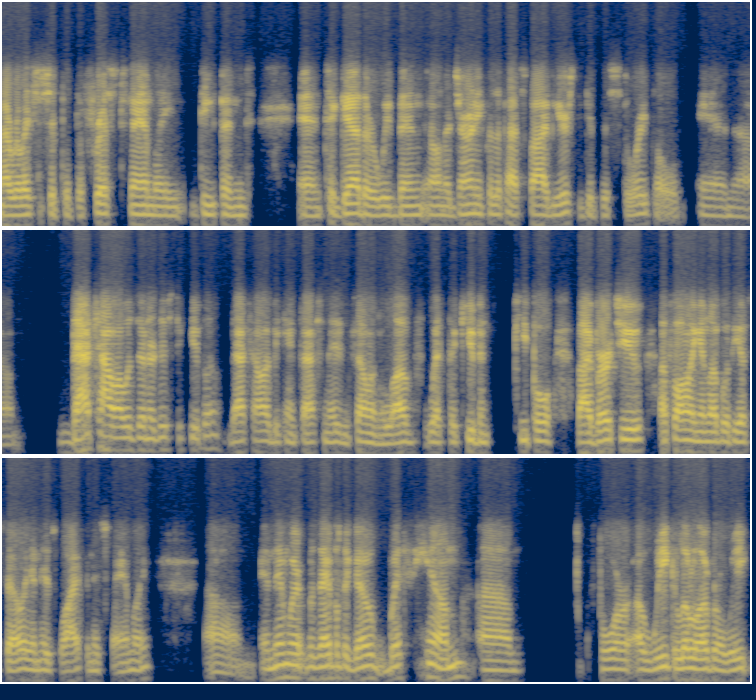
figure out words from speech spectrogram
My relationship with the Frist family deepened, and together we've been on a journey for the past five years to get this story told. And um, that's how I was introduced to Cuba. That's how I became fascinated and fell in love with the Cuban people by virtue of falling in love with Yoseli and his wife and his family. Um, and then was able to go with him um, for a week, a little over a week,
